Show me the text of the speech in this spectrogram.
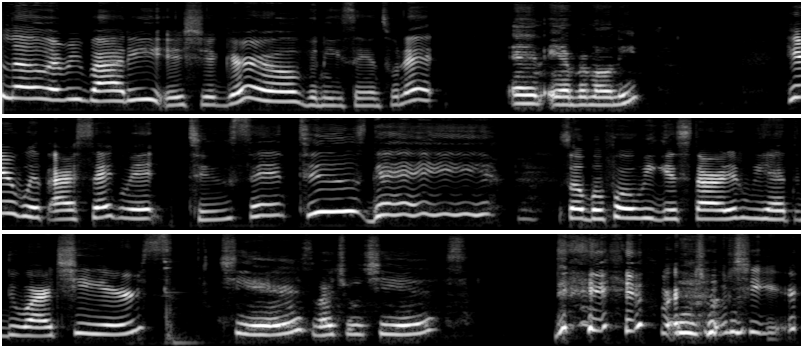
Hello, everybody. It's your girl, Venice Antoinette. And Amber Monique. Here with our segment, Two Cent Tuesday. So before we get started, we had to do our cheers. Cheers. Virtual cheers. Virtual cheers.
